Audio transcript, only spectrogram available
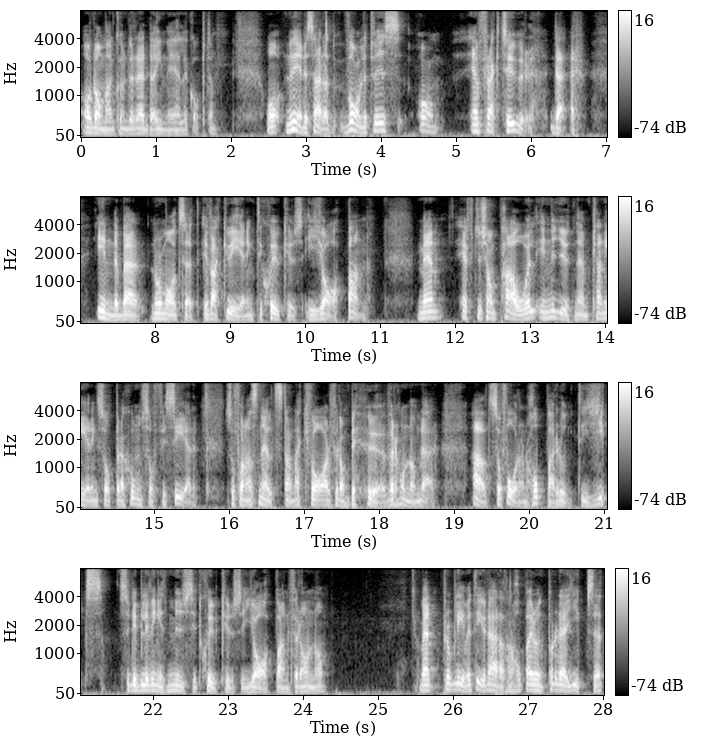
av dem han kunde rädda inne i helikoptern. Och nu är det så här att vanligtvis om en fraktur där innebär normalt sett evakuering till sjukhus i Japan. Men eftersom Powell är nyutnämnd planerings och operationsofficer så får han snällt stanna kvar för de behöver honom där. Alltså får han hoppa runt i gips. Så det blev inget mysigt sjukhus i Japan för honom. Men problemet är ju det här att han hoppar runt på det där gipset.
